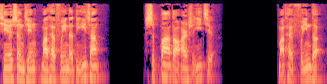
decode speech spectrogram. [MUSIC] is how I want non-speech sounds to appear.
新约圣经马太福音的第一章十八到二十一节。马太福音的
